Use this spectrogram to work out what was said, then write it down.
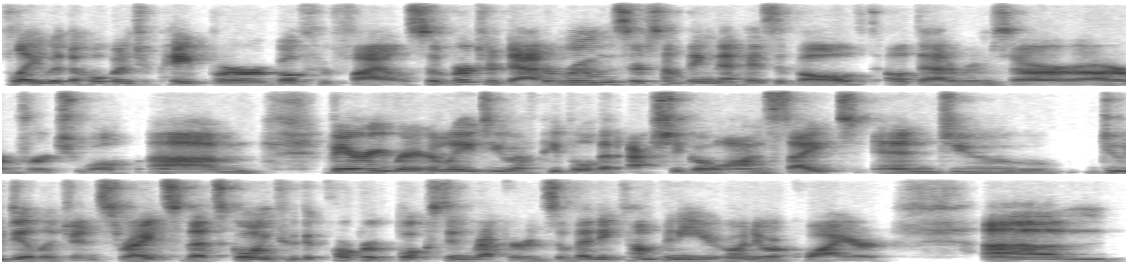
play with a whole bunch of paper, go through files. So virtual data rooms are something that has evolved. All data rooms are, are virtual. Um, very rarely do you have people that actually go on site and do due diligence, right? So that's going through the corporate books and records of any company you're going to acquire. Um,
